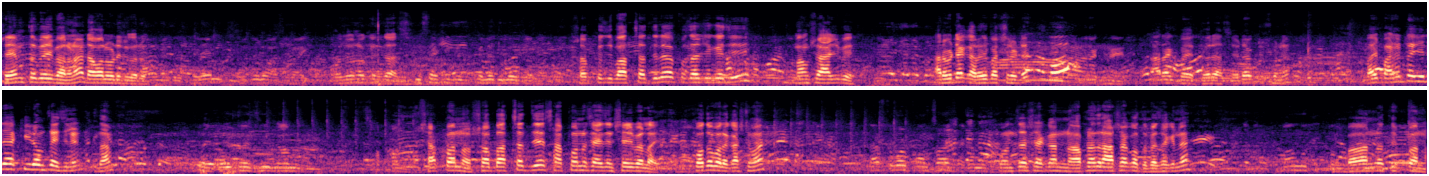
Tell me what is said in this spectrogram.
ফ্রেম তো বেশ ভালো না? ডাবল বডির করে ওজনও কিন্তু আছে। কেজি সব কিছু বাচ্চা দিলে পঁচাশি কেজি মাংস আসবে। আর ওইটা কার? ওই পাশের ওটা আর এক ভাই ধরে আছে। এটা একটু শুনে। ভাই পাশেরটা এটা কিরম চাইছিলেন? দাম? ছাপ্পান্ন। সব বাচ্চা দিয়ে ছাপ্পান্ন চাইছেন সেই বেলায়। কত বলে কাস্টমার পঞ্চাশ একান্ন। আপনাদের আশা কত? বেচা কিনা? বাহান্ন তিপ্পান্ন। বাহান্ন তিপ্পান্ন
